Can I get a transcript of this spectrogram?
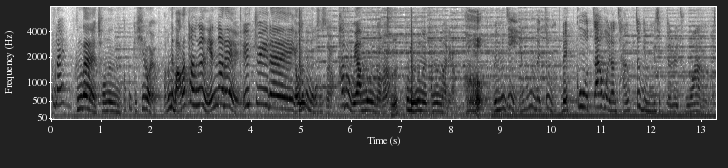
그래. 근데 저는 떡볶이 싫어요. 아, 근데 마라탕은 옛날에 일주일에 여섯 번 먹었었어요. 하루 왜 안 먹는 줄 알아요? 왜? 거기 문을 닫는 날이라. 왠지 여성분들 좀 맵고 짜고 이런 자극적인 음식들을 좋아하는 것 같아.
